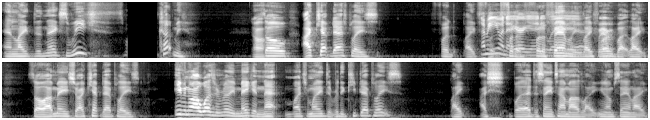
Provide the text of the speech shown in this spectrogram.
And like the next week, cut me. Oh. So I kept that place for like I mean, for, you in the for area for the family, yeah. like for Right. everybody, like so I made sure I kept that place, even though I wasn't really making that much money to really keep that place. Like I, sh- but at the same time, I was like, you know, what I'm saying, like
